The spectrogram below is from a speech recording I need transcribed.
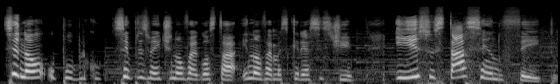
Senão, o público simplesmente não vai gostar e não vai mais querer assistir. E isso está sendo feito.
